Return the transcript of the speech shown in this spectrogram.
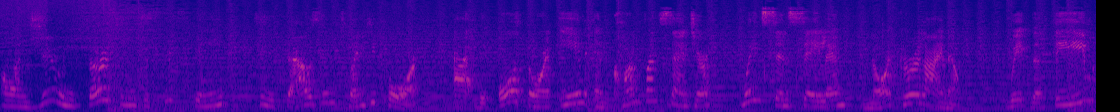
On June 13 to 16, 2024 at the Hawthorne Inn and Conference Center, Winston-Salem, North Carolina, with the theme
